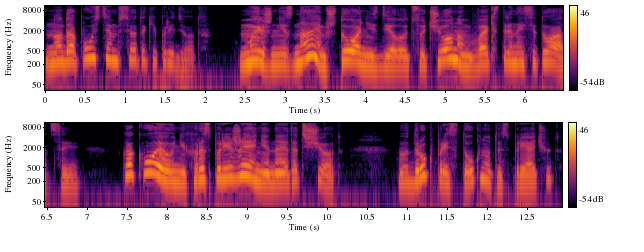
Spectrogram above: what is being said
Но, допустим, все-таки придет. Мы же не знаем, что они сделают с ученым в экстренной ситуации. Какое у них распоряжение на этот счет? Вдруг пристукнут и спрячут,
